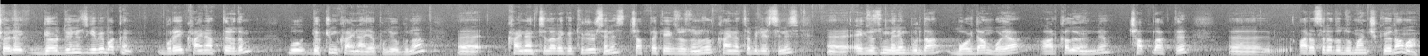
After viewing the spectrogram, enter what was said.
Şöyle gördüğünüz gibi bakın burayı kaynattırdım. Bu döküm kaynağı yapılıyor buna. Ee, kaynakçılara götürürseniz çatlak egzozunuzu kaynatabilirsiniz. Ee, egzozum benim buradan boydan boya arkalı önlü çatlaktı. Ee, ara sıra da duman çıkıyordu ama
